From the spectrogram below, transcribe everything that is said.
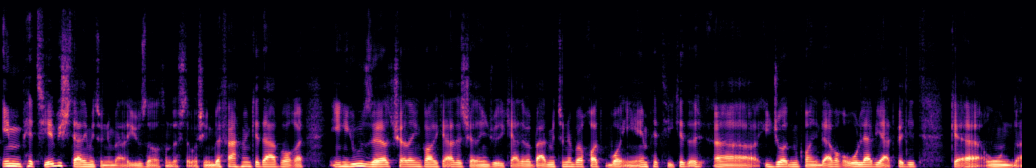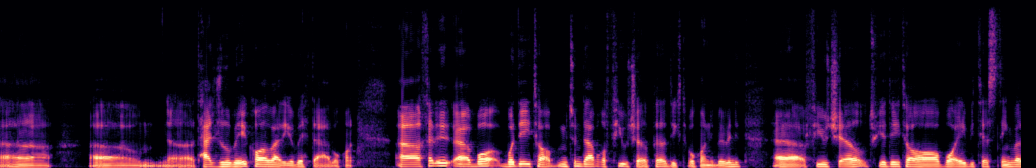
empathy بیشتری می‌تونیم برای user تون داشته باشیم. بفهمیم که در واقع این user چرا این کار کرده چرا اینجوری کرده و بعد می‌تونه بخواد با این empathy که ایجاد می‌کنید در واقع اولویت بدید که اون تجربه کاربری رو بهتر بکنید خیلی با با data می‌تونید در واقع future predict بکنید. ببینید future توی data با A/B testing و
